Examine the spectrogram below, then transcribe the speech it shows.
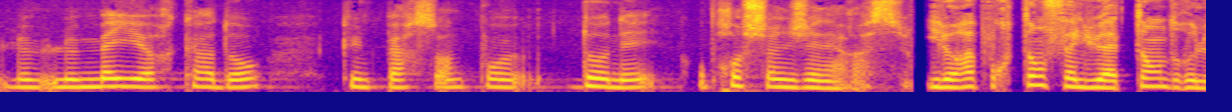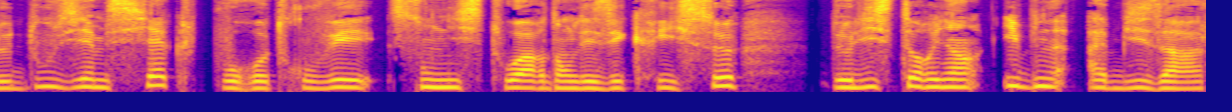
le, meilleur cadeau qu'une personne peut donner aux prochaines générations. Il aura pourtant fallu attendre le XIIe siècle pour retrouver son histoire dans les écrits, ceux de l'historien Ibn Abizar,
